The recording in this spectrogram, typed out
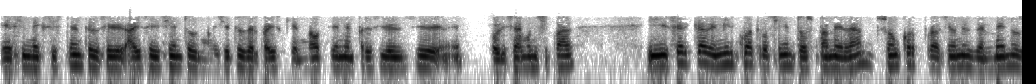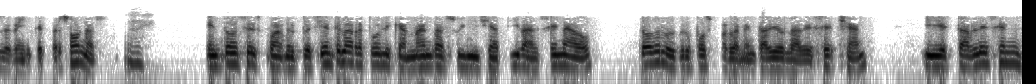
es inexistente, es decir, hay 600 municipios del país que no tienen presidencia, eh, policía municipal, y cerca de 1.400, Pamela, son corporaciones de menos de 20 personas. Entonces, cuando el presidente de la República manda su iniciativa al Senado, todos los grupos parlamentarios la desechan y establecen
